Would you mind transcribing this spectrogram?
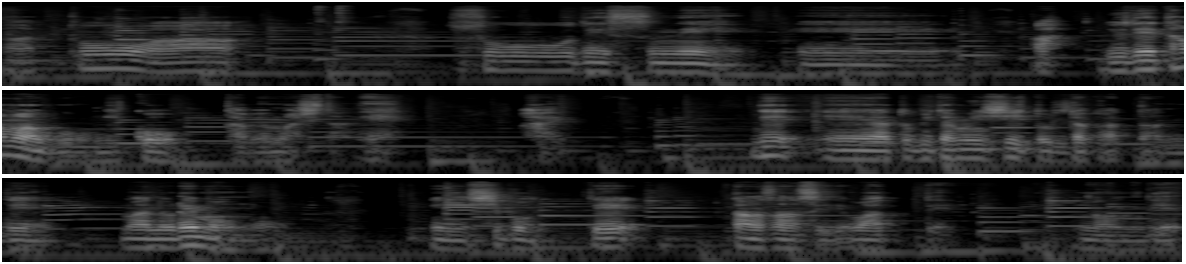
な。あとは、そうですね、えー、あ、ゆで卵を2個食べましたね。はい。で、えー、あとビタミン C 取りたかったんで、まあ、あのレモンを、えー、絞って炭酸水で割って飲んで、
